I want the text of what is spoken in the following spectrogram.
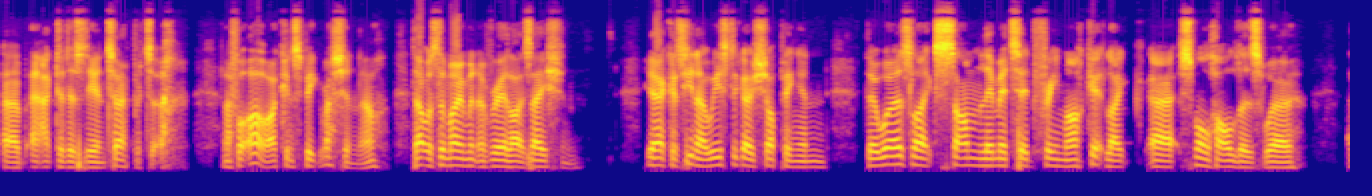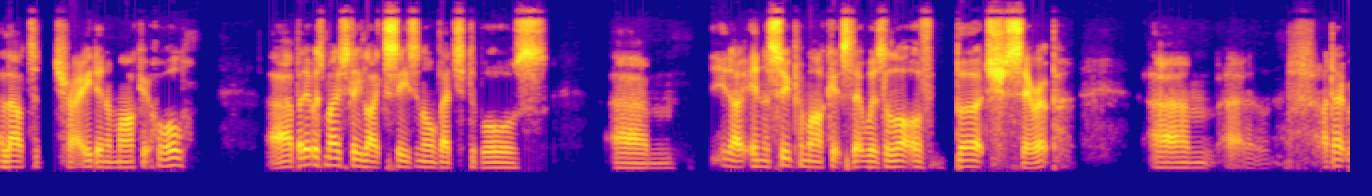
uh, acted as the interpreter. And I thought, oh, I can speak Russian now. That was the moment of realization. Yeah, because you know we used to go shopping, and there was like some limited free market, like uh, smallholders were allowed to trade in a market hall, uh, but it was mostly like seasonal vegetables, um, you know, in the supermarkets there was a lot of birch syrup. Um, uh, I don't.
